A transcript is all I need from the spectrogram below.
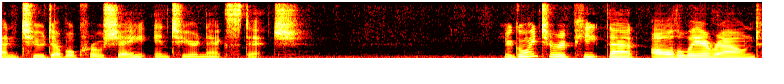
and two double crochet into your next stitch. You're going to repeat that all the way around,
